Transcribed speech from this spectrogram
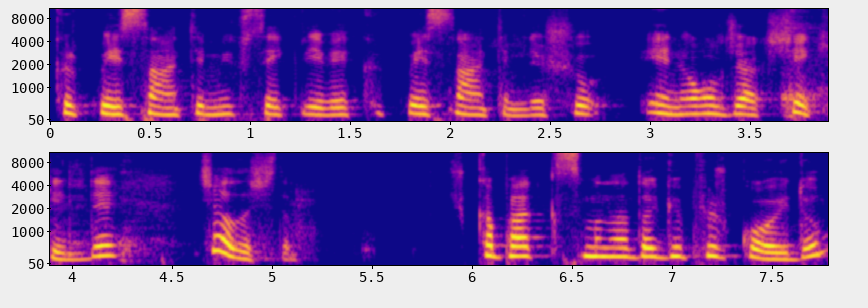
45 santim yüksekliği ve 45 santim de şu eni olacak şekilde çalıştım. Şu kapak kısmına da güpür koydum.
